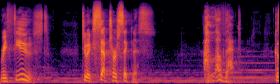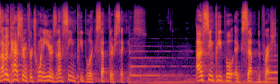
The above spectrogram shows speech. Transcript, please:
refused to accept her sickness. I love that because I've been pastoring for 20 years and I've seen people accept their sickness. I've seen people accept depression.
